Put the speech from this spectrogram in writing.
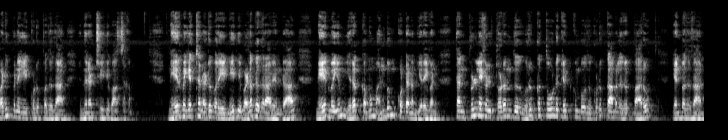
படிப்பினையை கொடுப்பதுதான் இந்த நற்செய்தி வாசகம். நேர்மையற்ற நடுவரை நீதி வழங்குகிறார் என்றால் நேர்மையும் இரக்கமும் அன்பும் கொண்ட நம் இறைவன் தன் பிள்ளைகள் தொடர்ந்து உருக்கத்தோடு கேட்கும்போது கொடுக்காமல் இருப்பாரோ என்பதுதான்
